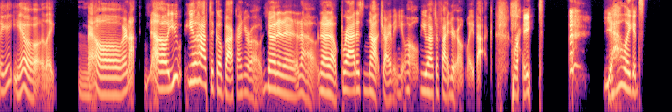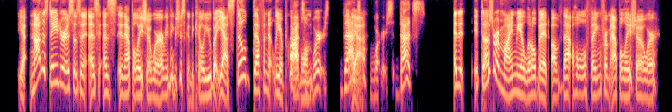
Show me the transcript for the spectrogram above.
look at you. Like no, we're not. No, you you have to go back on your own. No, no, no, no, no, no, no. Brad is not driving you home. You have to find your own way back. Right. yeah, like it's yeah, not as dangerous as as as in Appalachia where everything's just going to kill you, but yeah, still definitely a problem. That's worse. That's Yeah. worse. That's and it it does remind me a little bit of that whole thing from Appalachia where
